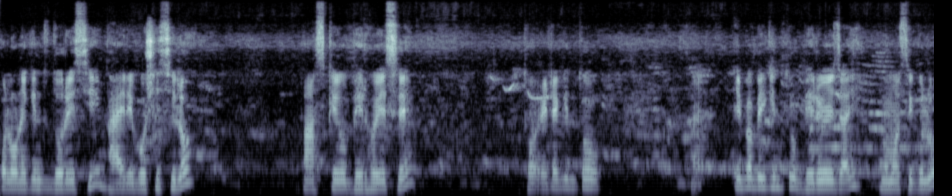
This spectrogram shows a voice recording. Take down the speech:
কলোনি কিন্তু ধরেছি, বাইরে বসেছিল। আজকেও বের হয়েছে। তো এটা কিন্তু, এভাবেই কিন্তু বের হয়ে যায় মৌমাছিগুলো।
